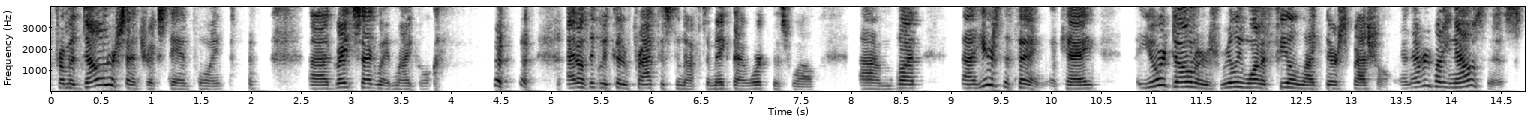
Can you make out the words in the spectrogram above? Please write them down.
from a donor-centric standpoint, uh, great segue, Michael. I don't think we could have practiced enough to make that work this well. Um, but uh, here's the thing, okay? Your donors really want to feel like they're special, and everybody knows this.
